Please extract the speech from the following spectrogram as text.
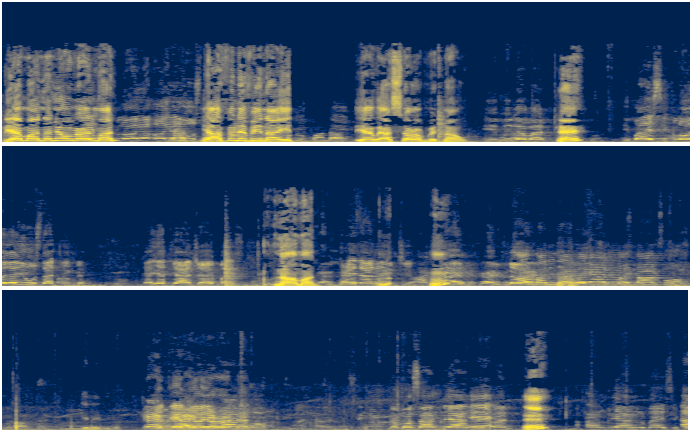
Yeah, man, a new world, man. You have to live in it. Yeah, we are stir up it now. You video, man. Eh? The bicycle, how you use that thing there? Because you can't drive bicycle. No, man. Kind. Hmm? No, man, it's not where you have the bamboo. Give me the Drive, drive, drive, drive. No more angry, angry, man. Eh? Angry, angry bicycle.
